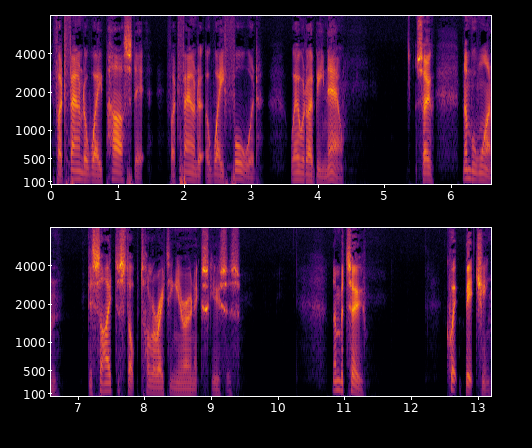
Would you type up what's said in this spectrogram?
if I'd found a way past it, if I'd found a way forward, where would I be now? So Number one, decide to stop tolerating your own excuses. Number two, quit bitching.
